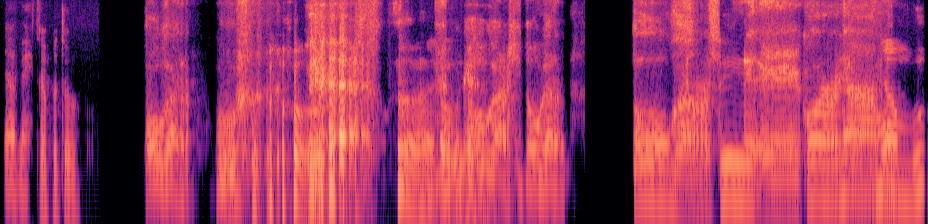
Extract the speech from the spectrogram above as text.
Siapa? Siapa tuh? Togar. Uh, Togar. togar si togar. Togar si ekor nyamuk. Nyamuk.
